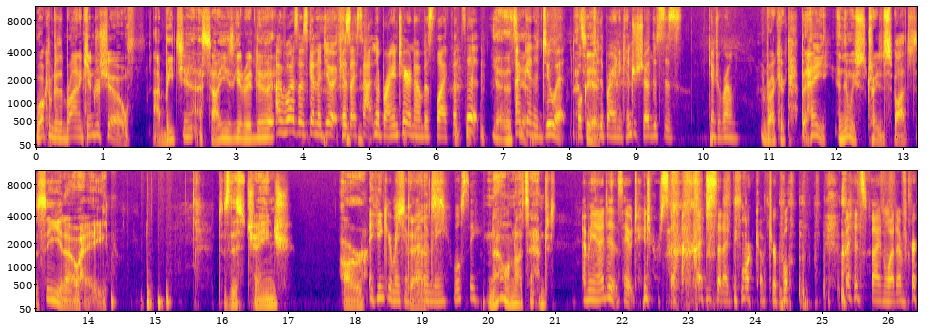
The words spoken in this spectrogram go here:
Welcome to the Brian and Kindra Show. I beat you. I saw you was getting ready to do it. I was. I was going to do it because I sat in the Brian chair and I was like, "That's it. Yeah, that's it. I'm it. going to do it." Welcome it. to the Brian and Kindra show. This is Kindra Brown. Brian Cook. But hey, and then we traded spots to see, you know, hey, does this change our. I think you're making fun of me. We'll see. No, I'm not saying. I'm just. I mean, I didn't say it would change our stats. I just said I'd be more comfortable. but it's fine, whatever.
